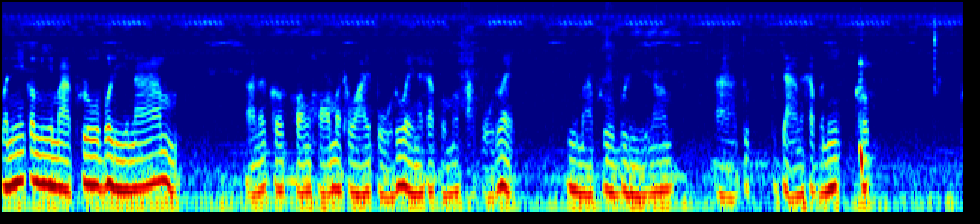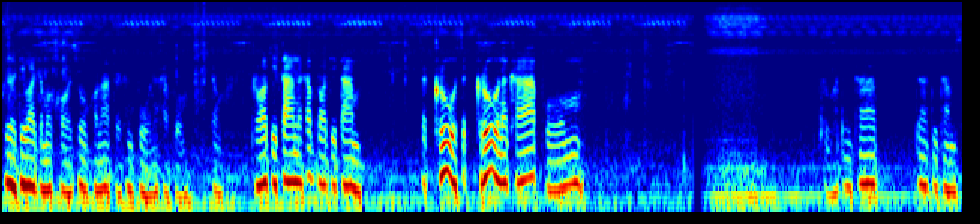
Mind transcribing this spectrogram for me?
วันนี้ก็มีหมากพลูบุหรี่น้ำแล้วก็ของหอมมาถวายปู่ด้วยนะครับ ผมมาฝากปู่ด้วย มีหมากพลูบุหรี่น้ำทุกทุกอย่างนะครับ วันนี้ครบ เพื่อที่ว่าจะมาขอโชคขอลาบจากท่านปู่นะครับ ผมต้องรอติดตามนะครับ รอติดตามสักครู่สักครู่นะครับ ผมสวัสดีครับญาติธรรมส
